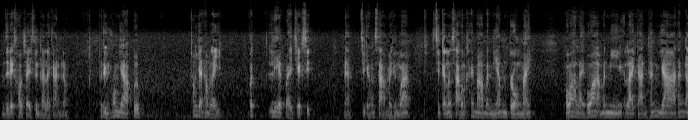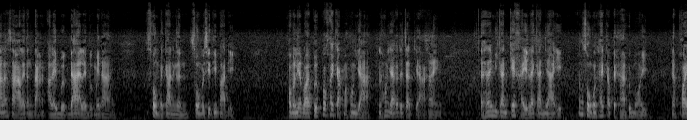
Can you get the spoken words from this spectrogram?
มันจะได้เข้าใจซึ่งกันและกันเนาะ ไปถึงห้องยาปุ๊บห้องยาทำอะไรอีก ก็เรียกไปเช็คสิทธิ์นะสิทธิการรักษาหมายถึงว่าสิทธิการรักษาคนไข้มาวันนี้มันตรงไหมเพราะว่าอะไรเพราะว่ามันมีรายการทั้งยาทั้งการรักษาอะไรต่างๆ อะไรเบิกได้อะไรเบิกไม่ได้ ก็ส่งไปการเงินส่งไปสิทธิบัตรอีกพอมันเรียบร้อยปุ๊บก็ค่อยกลับมาห้องยา แล้วห้องยาก็จะจัดยาให้ แต่ถ้าได้มีการแก้ไขรายการยาอีกต้องส่งคนไข้กลับไปหาคุณหมออีกนะพอย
